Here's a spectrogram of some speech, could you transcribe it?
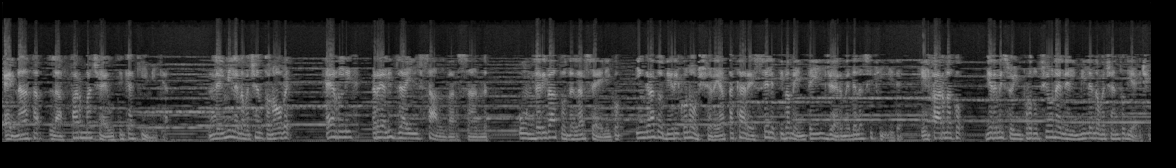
È nata la farmaceutica chimica. Nel 1909 Ehrlich realizza il Salvarsan, un derivato dell'arsenico in grado di riconoscere e attaccare selettivamente il germe della sifilide. Il farmaco viene messo in produzione nel 1910.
